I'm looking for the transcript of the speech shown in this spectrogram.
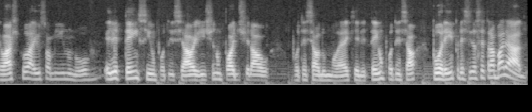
Eu acho que o Lailson é um menino novo. Ele tem sim um potencial. A gente não pode tirar o, potencial do moleque, ele tem um potencial, porém precisa ser trabalhado.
